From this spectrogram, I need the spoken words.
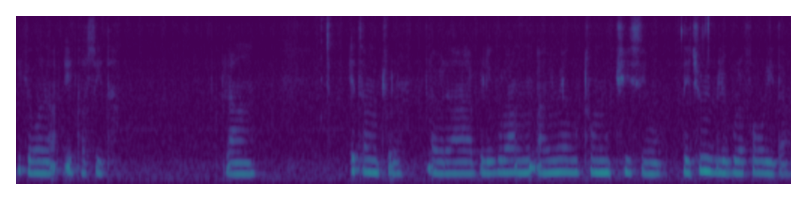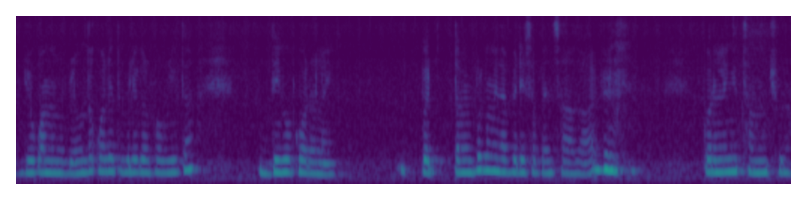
y que bueno, y cositas. Plan, está muy chulo, la verdad, la película a mí me gustó muchísimo. De hecho, mi película favorita. Yo cuando me preguntan cuál es tu película favorita, digo Coraline. Pues, también porque me da pereza pensar, ¿sabes? Pero Coraline está muy chula.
